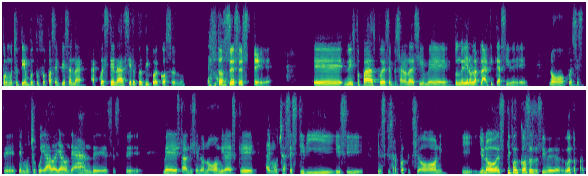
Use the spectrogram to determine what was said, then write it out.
por mucho tiempo, tus papás empiezan a, a cuestionar cierto tipo de cosas, ¿no? Entonces, este, eh, mis papás pues empezaron a decirme, pues me dieron la plática así de, no, pues este, ten mucho cuidado allá donde andes, este, me estaban diciendo, no, mira, es que hay muchas STDs y tienes que usar protección y, y you know, ese tipo de cosas así medio, what the fuck.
